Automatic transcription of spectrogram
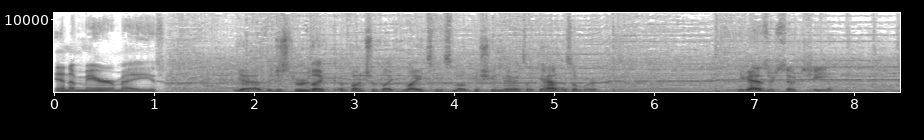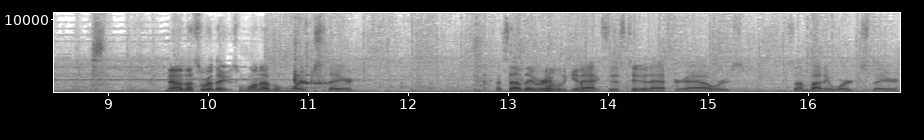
in a mirror maze. Yeah, they just threw like a bunch of like lights and smoke machine there. It's like, yeah, this will work. You guys are so cheap. No, that's where they. One of them works there. That's how they were able to get access to it after hours. Somebody works there.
